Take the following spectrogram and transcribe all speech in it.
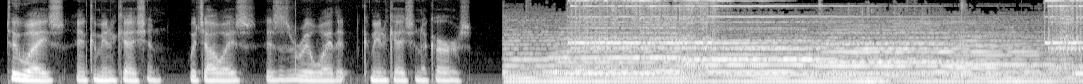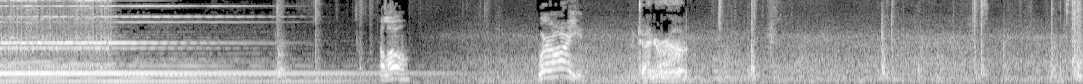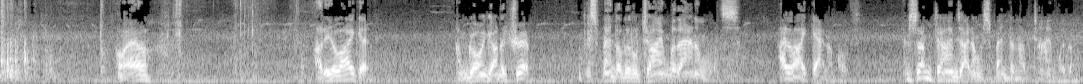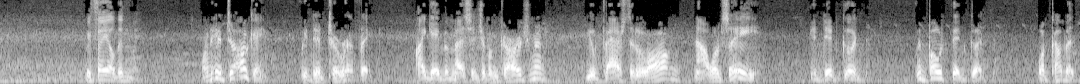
two ways in communication, which always is the real way that communication occurs. Hello? Where are you? Turn around. Well, how do you like it? I'm going on a trip to spend a little time with animals. I like animals. And sometimes I don't spend enough time with them. We failed, didn't we? What are you talking? We did terrific. I gave a message of encouragement. You passed it along. Now we'll see. You did good. We both did good. We're covered.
